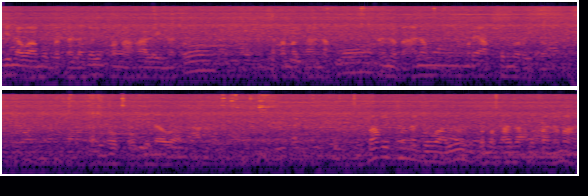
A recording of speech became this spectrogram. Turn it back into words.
Ginawa mo ba talaga yung pangakalay na to sa kamag-anak mo? Ano ba? Anong reaction mo rito? Opo, ginawa. Bakit mo nagawa yun? Kamag-anak mo pa naman.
